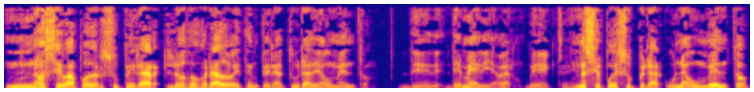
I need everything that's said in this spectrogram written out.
no se va a poder superar los dos grados de temperatura de aumento de, media. A ver, no se puede superar un aumento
